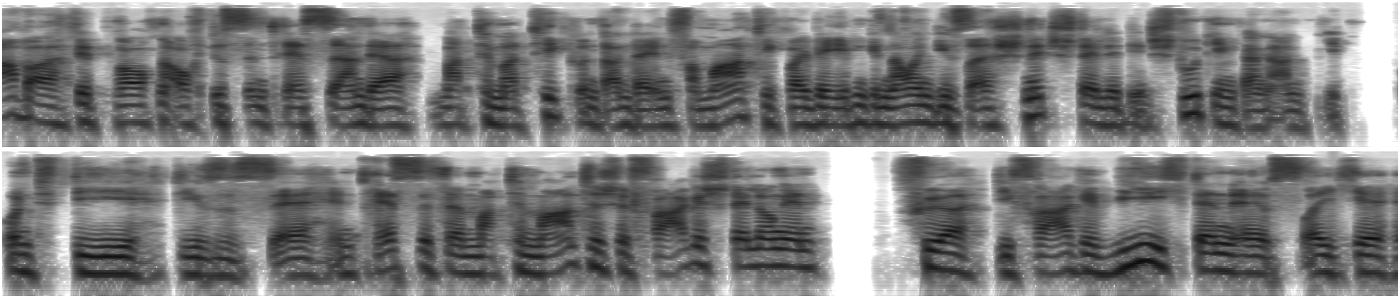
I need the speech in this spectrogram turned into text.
Aber wir brauchen auch das Interesse an der Mathematik und an der Informatik, weil wir eben genau in dieser Schnittstelle den Studiengang anbieten. Und die, dieses äh, Interesse für mathematische Fragestellungen, für die Frage, wie ich denn äh, solche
